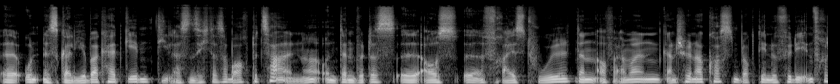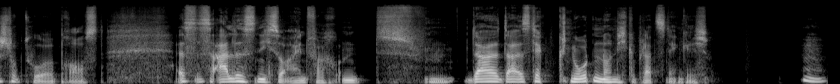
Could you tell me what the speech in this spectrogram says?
äh, und eine Skalierbarkeit geben, die lassen sich das aber auch bezahlen. Ne? Und dann wird das aus freies Tool dann auf einmal ein ganz schöner Kostenblock, den du für die Infrastruktur brauchst es ist alles nicht so einfach. Und da, da ist der Knoten noch nicht geplatzt, denke ich. Hm.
